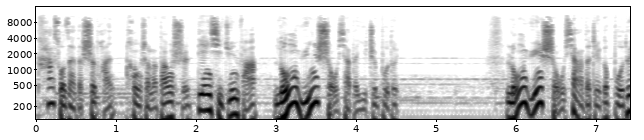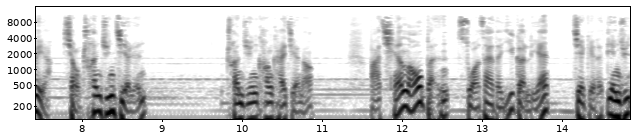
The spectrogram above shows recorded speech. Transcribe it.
他所在的师团碰上了当时滇系军阀龙云手下的一支部队。龙云手下的这个部队啊，向川军借人，川军慷慨解囊。把钱老本所在的一个连借给了滇军。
